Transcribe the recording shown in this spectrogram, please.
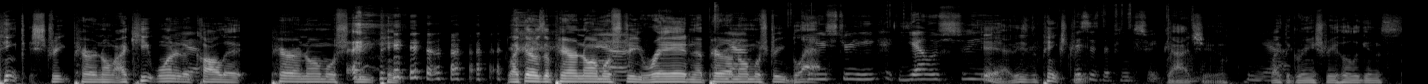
Pink Street Paranormal. I keep wanting to call it Paranormal Street Pink. like there was a Paranormal Yeah. Street Red and a Paranormal Street Black. Blue Street, Yellow Street. Yeah, these are the Pink Street. This is the Pink Street. Got you. Yeah. Like the Green Street Hooligans.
